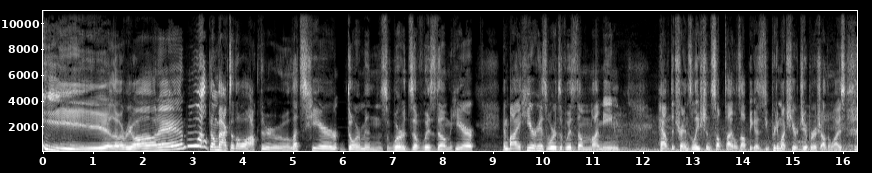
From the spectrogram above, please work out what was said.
Hello everyone, and welcome back to the walkthrough. Let's hear Dormin's words of wisdom here. And by hear his words of wisdom, I mean have the translation subtitles up because you pretty much hear gibberish otherwise.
